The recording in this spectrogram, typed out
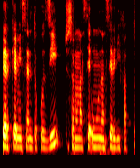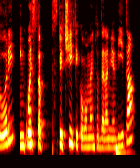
perché mi sento così, ci sono una, se- una serie di fattori in questo specifico momento della mia vita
